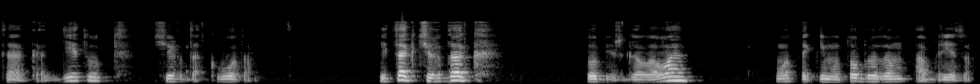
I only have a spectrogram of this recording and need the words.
Так, а где тут чердак. Вот он. Итак, чердак, то бишь голова, вот таким вот образом обрезан.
